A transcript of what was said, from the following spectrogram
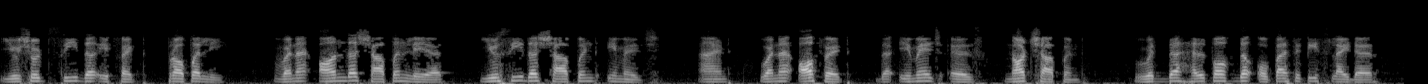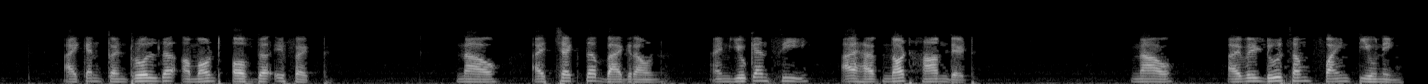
you should see the effect properly. When I on the sharpen layer, you see the sharpened image and when I off it, the image is not sharpened. With the help of the opacity slider, I can control the amount of the effect. Now I check the background and you can see I have not harmed it. Now I will do some fine tuning.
